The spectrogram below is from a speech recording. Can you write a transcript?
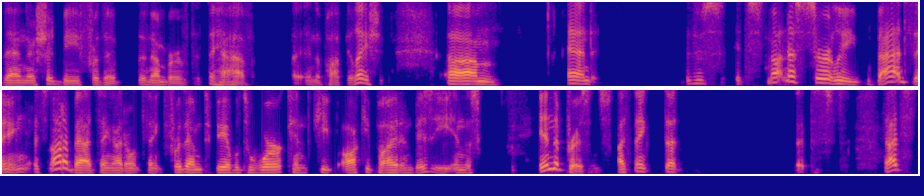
than there should be for the, the number that they have uh, in the population. Um, and there's it's not necessarily bad thing it's not a bad thing i don't think for them to be able to work and keep occupied and busy in this in the prisons. I think that that's that's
